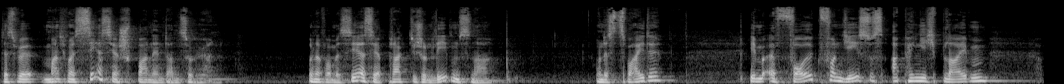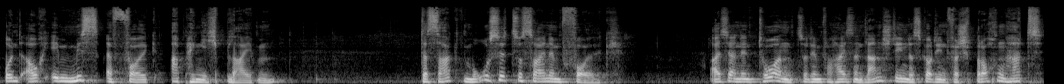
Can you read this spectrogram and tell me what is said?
Das wäre manchmal sehr, sehr spannend dann zu hören. Und auf einmal sehr, sehr praktisch und lebensnah. Und das Zweite, im Erfolg von Jesus abhängig bleiben und auch im Misserfolg abhängig bleiben. Das sagt Mose zu seinem Volk. Als sie an den Toren zu dem verheißenen Land stehen, das Gott ihnen versprochen hat,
